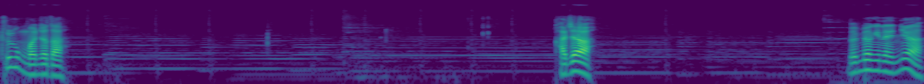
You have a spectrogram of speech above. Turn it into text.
툴복 먼저다. 가자. 몇 명이나 있냐?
